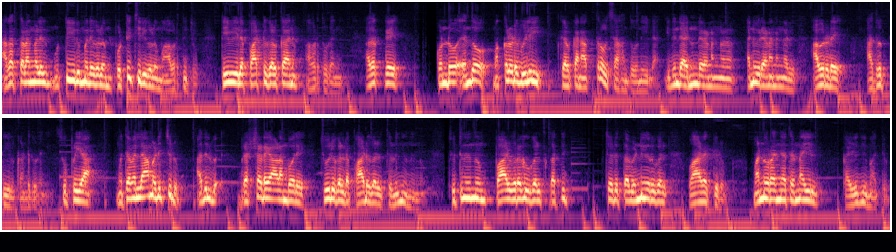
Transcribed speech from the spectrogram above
അകത്തളങ്ങളിൽ മുട്ടിയിരുമലുകളും പൊട്ടിച്ചിരികളും ആവർത്തിച്ചു. ടി വിയിലെ പാട്ട് കേൾക്കാനും അവർ തുടങ്ങി. അതൊക്കെ കൊണ്ടോ എന്തോ മക്കളുടെ വിളി കേൾക്കാൻ അത്ര ഉത്സാഹം തോന്നിയില്ല. ഇതിന്റെ അനുരണങ്ങൾ അനുരണനങ്ങൾ അവരുടെ അതൃപ്തിയിൽ കണ്ടു തുടങ്ങി. സുപ്രിയ മുറ്റമെല്ലാം അടിച്ചിടും. അതിൽ ബ്രഷടയാളം പോലെ ചൂലുകളുടെ പാടുകൾ തെളിഞ്ഞു നിന്നു. ചുറ്റുനിന്നും പാഴ്വിറകുകൾ കത്തിച്ചെടുത്ത വെണ്ണീറുകൾ വാഴക്കിടും മണ്ണുറഞ്ഞ തിണ്ണയിൽ കഴുകി മാറ്റും.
